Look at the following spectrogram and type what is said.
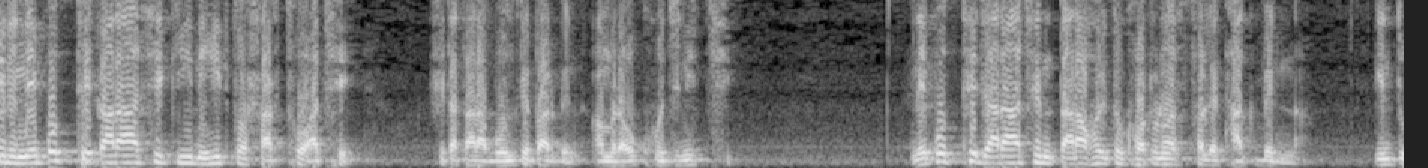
এর নেপথ্যে কারা আছে, কি নিহিত স্বার্থ আছে, সেটা তারা বলতে পারবেন, আমরাও খোঁজ নিচ্ছি। নেপথ্যে যারা আছেন, তারা হয়তো ঘটনাস্থলে থাকবেন না, কিন্তু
